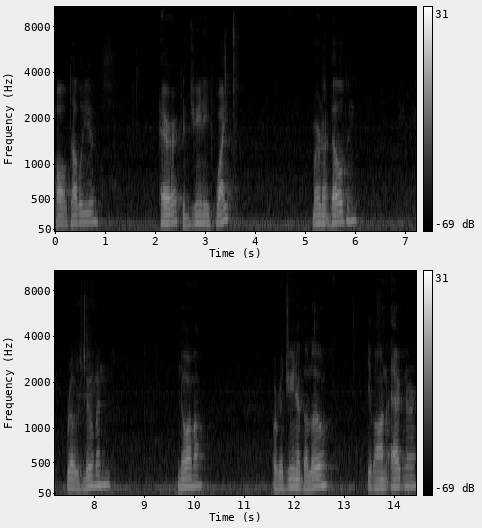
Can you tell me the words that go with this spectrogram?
Paul W., Eric and Jeannie White, Myrna Belden, Rose Newman, Norma, for Regina Ballou, Yvonne Agner,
